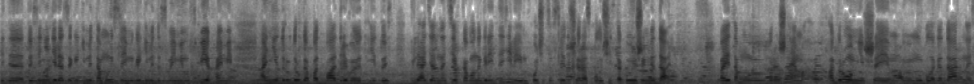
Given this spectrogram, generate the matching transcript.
Э, То есть они делятся какими-то мыслями, какими-то своими успехами, они друг друга подбадривают. И то есть, глядя на тех, кого наградили, им хочется в следующий раз получить такую же медаль. Поэтому выражаем огромнейшую ему благодарность.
